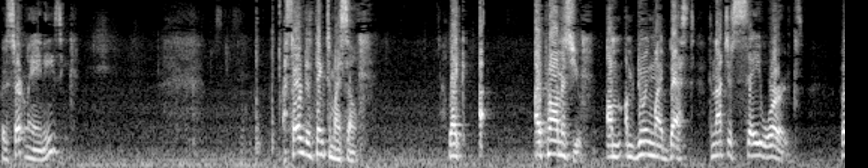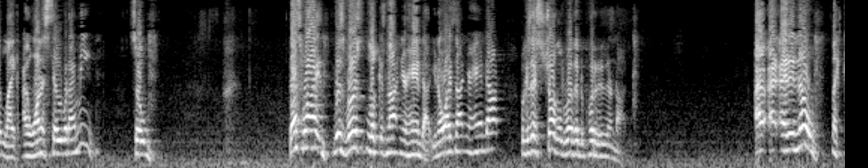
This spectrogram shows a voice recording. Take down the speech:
But it certainly ain't easy. I started to think to myself, like, I, I promise you, I'm, I'm doing my best to not just say words, but like, I want to say what I mean. So, that's why this verse, look, is not in your handout. You know why it's not in your handout? Because I struggled whether to put it in or not. I, I, I didn't know. Like,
